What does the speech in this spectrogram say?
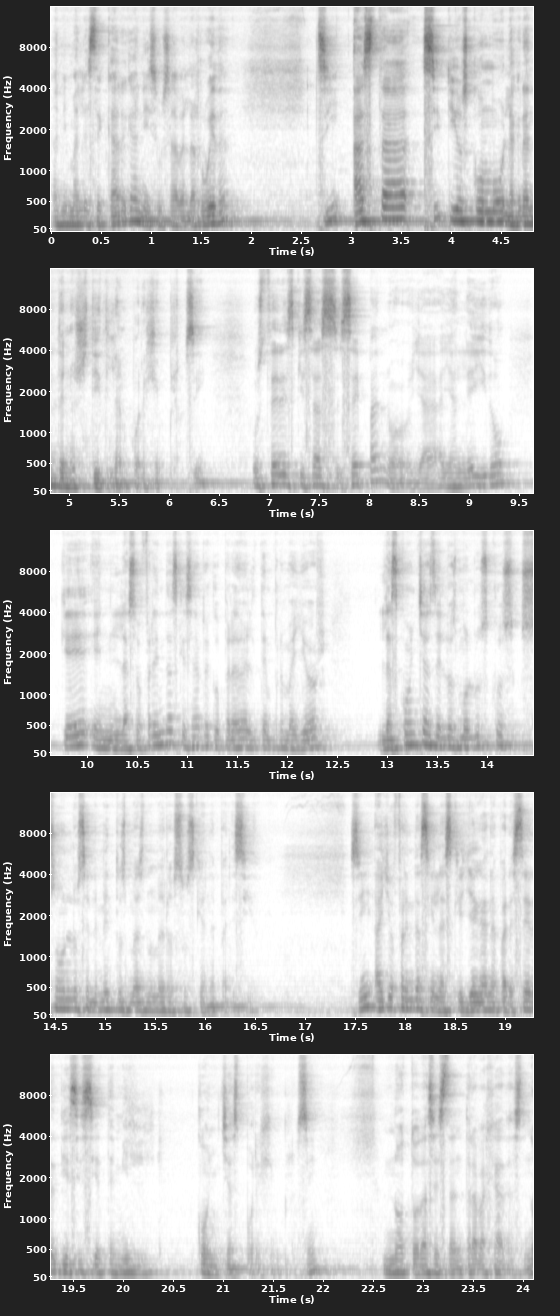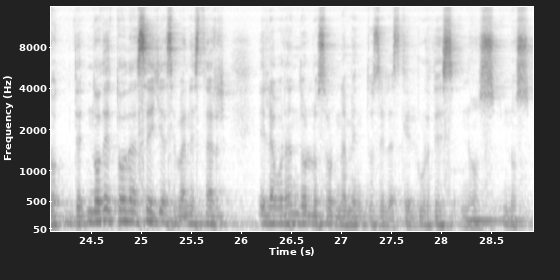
animales de carga ni se usaba la rueda, ¿sí? hasta sitios como la Gran Tenochtitlan, por ejemplo. ¿sí? Ustedes quizás sepan o ya hayan leído que en las ofrendas que se han recuperado en el Templo Mayor, las conchas de los moluscos son los elementos más numerosos que han aparecido. ¿Sí? Hay ofrendas en las que llegan a aparecer 17 mil conchas, por ejemplo. ¿sí? No todas están trabajadas, no de, todas ellas se van a estar elaborando los ornamentos de las que Lourdes nos, nos,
